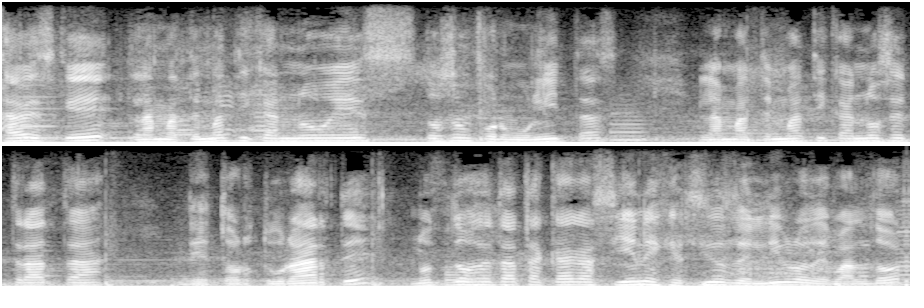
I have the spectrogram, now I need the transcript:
¿sabes qué? La matemática no es, no son formulitas. La matemática no se trata de torturarte, no, no, se trata que hagas 100 ejercicios del libro de Baldor,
